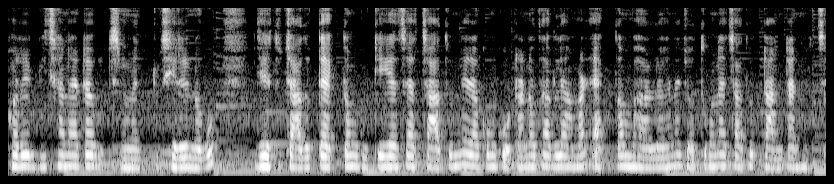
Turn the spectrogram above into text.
ঘরের বিছানাটা একটু ছেড়ে নেব। যেহেতু চাদরটা একদম গুটিয়ে গেছে, আর চাদর না এরকম গোটানো থাকলে আমার একদম ভালো লাগে না। যতক্ষণ না চাদর টান টান হচ্ছে।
